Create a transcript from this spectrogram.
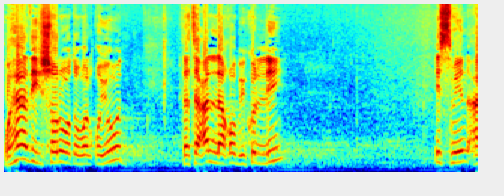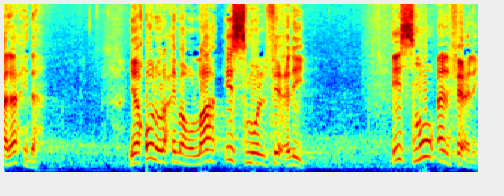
وهذه الشروط والقيود تتعلق بكل اسم على حدة. يقول رحمه الله اسم الفعل. اسم الفعل.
